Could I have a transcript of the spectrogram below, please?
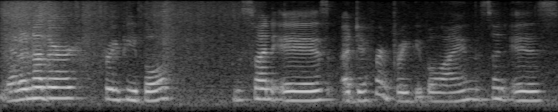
Yet another Free People. This one is a different Free People line. This one is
